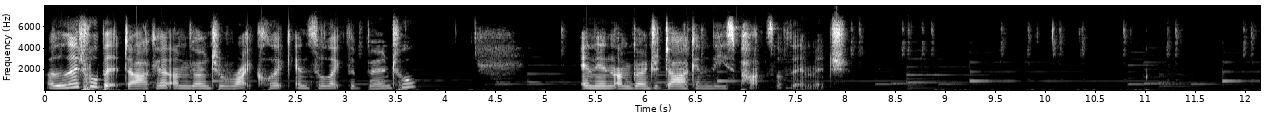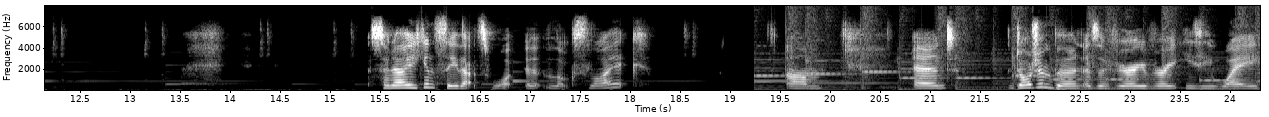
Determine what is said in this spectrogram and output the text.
a little bit darker I'm going to right click and select the burn tool and then I'm going to darken these parts of the image. So now you can see that's what it looks like. Um, and dodge and burn is a very very easy way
